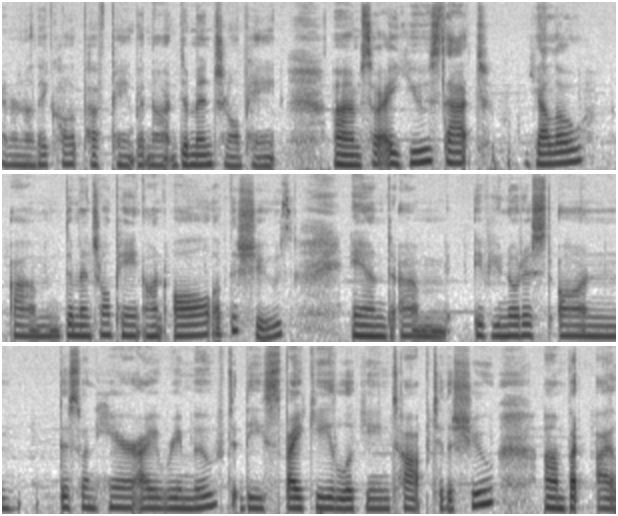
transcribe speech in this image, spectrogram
I don't know, they call it puff paint, but not dimensional paint. Um, so I use that yellow um, dimensional paint on all of the shoes. And um, if you noticed on this one here I removed the spiky looking top to the shoe um, but I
